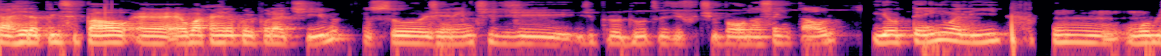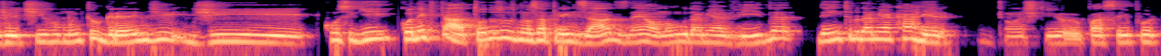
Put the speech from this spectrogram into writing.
carreira principal é, é uma carreira corporativa. Eu sou gerente de, de produtos de futebol na Centauro e eu tenho ali um, um, objetivo muito grande de conseguir conectar todos os meus aprendizados né, ao longo da minha vida dentro da minha carreira. Então, acho que eu passei por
